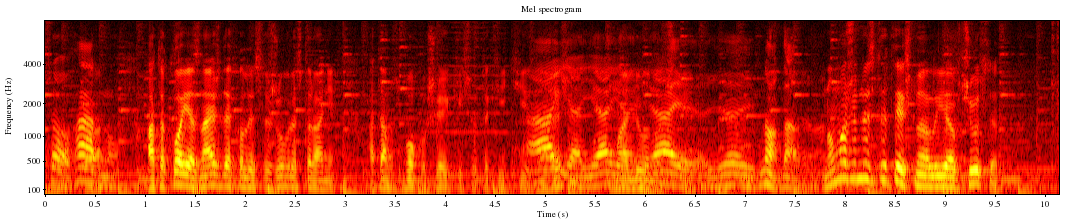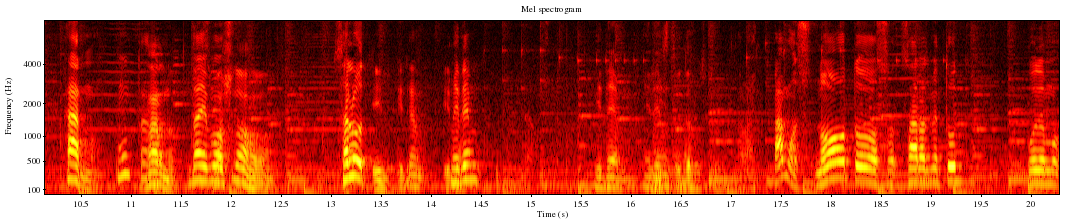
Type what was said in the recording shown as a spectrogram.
все, гарно. А тако я, знаєш, де коли сижу в ресторані, а там збоку ще якісь отакі ті, знаєш, малюночки. Ну, добре. Ну, може не естетично, але я вчуся. Гарно. Ну, та- Гарно. Дай Бог. Смачного вам. Салют. Ідемо. Їсти туди. дегустуй. Давай. Vamos. То с- зараз ми тут будемо,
